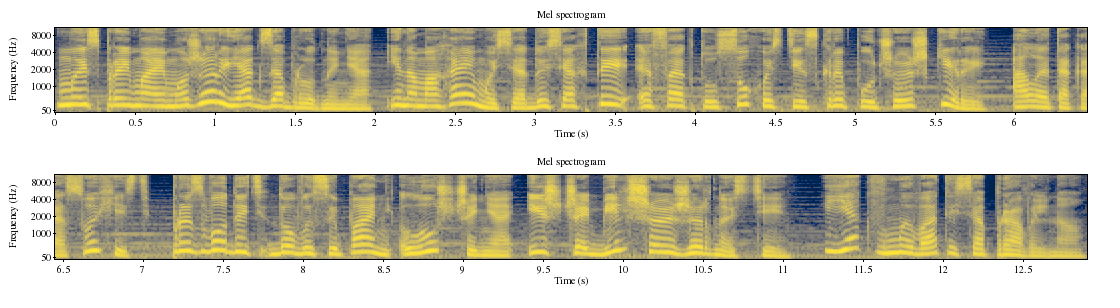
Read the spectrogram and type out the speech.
Ми сприймаємо жир як забруднення і намагаємося досягти ефекту сухості скрипучої шкіри, але така сухість призводить до висипань, лущення і ще більшої жирності. Як вмиватися правильно?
